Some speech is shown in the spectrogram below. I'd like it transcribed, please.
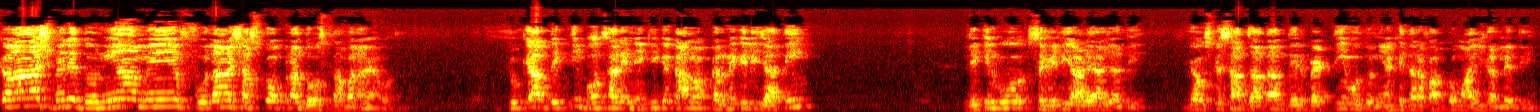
काश मैंने दुनिया में फुला शख्स को अपना दोस्त ना बनाया होता। क्योंकि आप देखती बहुत सारे नेकी के काम आप करने के लिए जाती लेकिन वो सहेली आड़े आ जाती या उसके साथ ज़्यादा देर बैठती हैं, वो दुनिया की तरफ़ आपको माइल कर लेती हैं।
